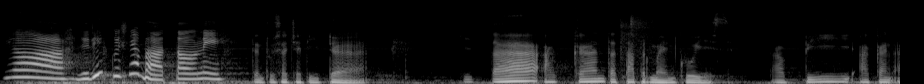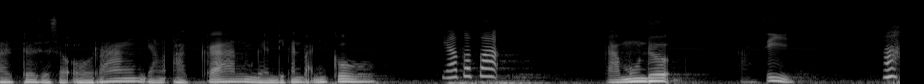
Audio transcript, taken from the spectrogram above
Ya, jadi kuisnya batal nih. Tentu saja tidak. Kita akan tetap bermain kuis. Tapi akan ada seseorang yang akan menggantikan Pak Niko. Siapa, Pak? Kamu, Dok. Sasi. Hah,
